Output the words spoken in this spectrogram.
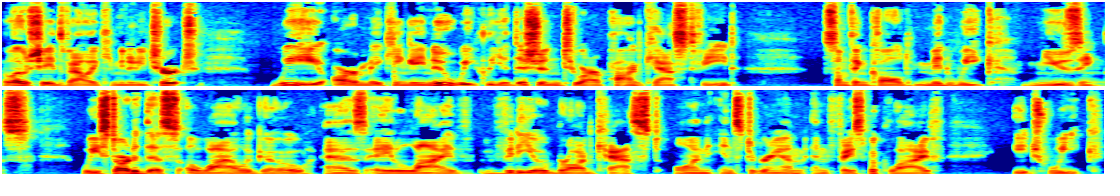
Hello, Shades Valley Community Church. We are making a new weekly addition to our podcast feed, something called Midweek Musings. We started this a while ago as a live video broadcast on Instagram and Facebook Live each week.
